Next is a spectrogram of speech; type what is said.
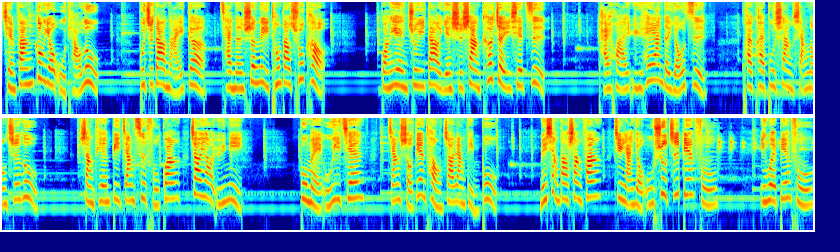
前方共有五条路，不知道哪一个才能顺利通到出口。光彦注意到岩石上刻着一些字：“徘徊于黑暗的游子，快快步上降龙之路，上天必将赐福光照耀于你。”步美无意间将手电筒照亮顶部，没想到上方竟然有无数只蝙蝠，因为蝙蝠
